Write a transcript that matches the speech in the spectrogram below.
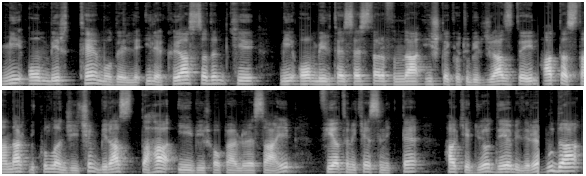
Mi 11T modeli ile kıyasladım ki Mi 11T ses tarafında hiç de kötü bir cihaz değil. Hatta standart bir kullanıcı için biraz daha iyi bir hoparlöre sahip. Fiyatını kesinlikle hak ediyor diyebilirim. Bu da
